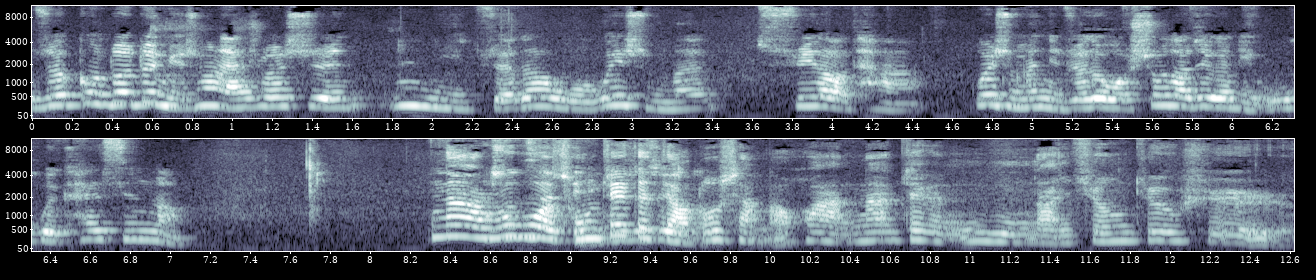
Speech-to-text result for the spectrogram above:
我觉得更多对女生来说是，那你觉得我为什么需要它？为什么你觉得我收到这个礼物会开心呢？那如果从这个角度想的话，那这个男生就是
